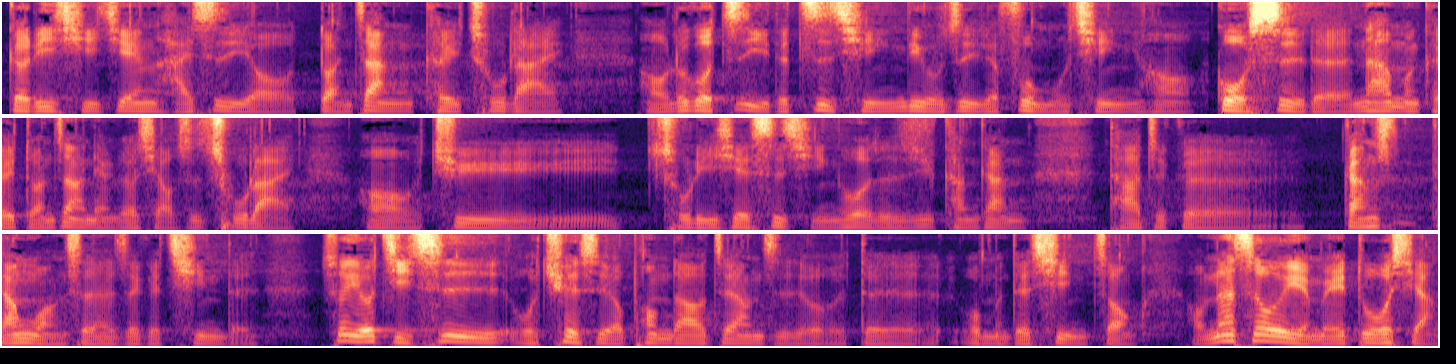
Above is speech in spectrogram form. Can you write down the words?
隔离期间还是有短暂可以出来哦。如果自己的至亲，例如自己的父母亲哈过世的，那他们可以短暂两个小时出来。哦，去处理一些事情，或者是去看看他这个刚刚往生的这个亲人，所以有几次我确实有碰到这样子的我们的信众。哦，那时候也没多想。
